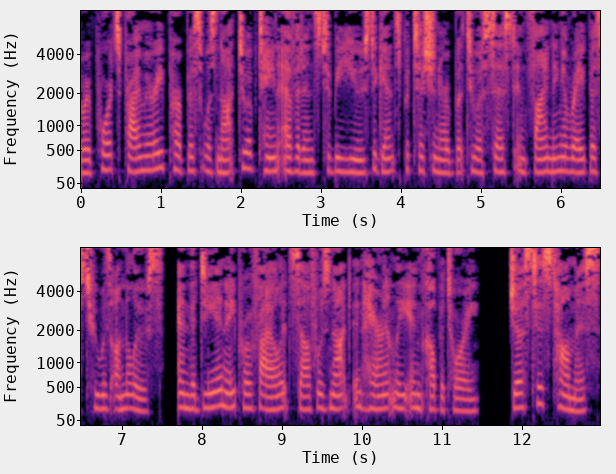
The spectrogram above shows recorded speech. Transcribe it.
report's primary purpose was not to obtain evidence to be used against petitioner but to assist in finding a rapist who was on the loose, and the DNA profile itself was not inherently inculpatory. Justice Thomas,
